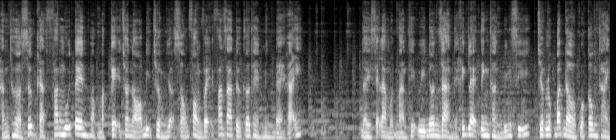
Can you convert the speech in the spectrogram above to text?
Hắn thừa sức gạt phăng mũi tên hoặc mặc kệ cho nó bị trường nhựa sống phòng vệ phát ra từ cơ thể mình bẻ gãy. Đây sẽ là một màn thị uy đơn giản để khích lệ tinh thần binh sĩ trước lúc bắt đầu của công thành.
